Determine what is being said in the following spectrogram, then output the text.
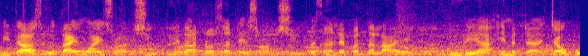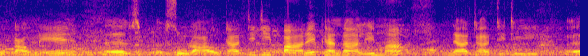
မိသားစုအတိုင်းဝိုင်းဆိုတာမရှိဘူးသွေးသားတော်ဆက်တယ်ဆိုတာမရှိဘူးပတ်စံနဲ့ပတ်သက်လာရင်လူတွေကအင်မတန်ကြောက်ဖို့ကောင်းတယ်အဲဆိုတာကိုဒါတီတီပါတဲ့ခန္ဓာလေးမှာဒါဒါတီတီအဲ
